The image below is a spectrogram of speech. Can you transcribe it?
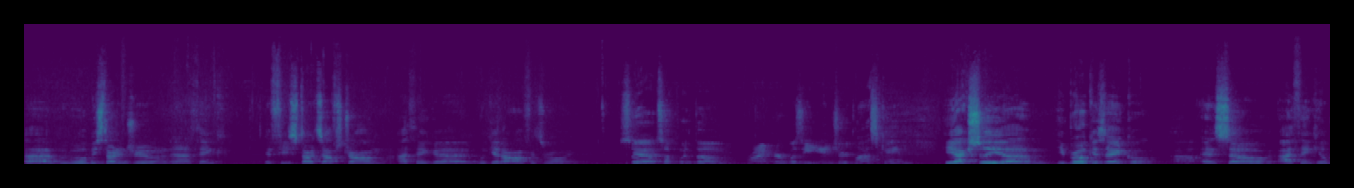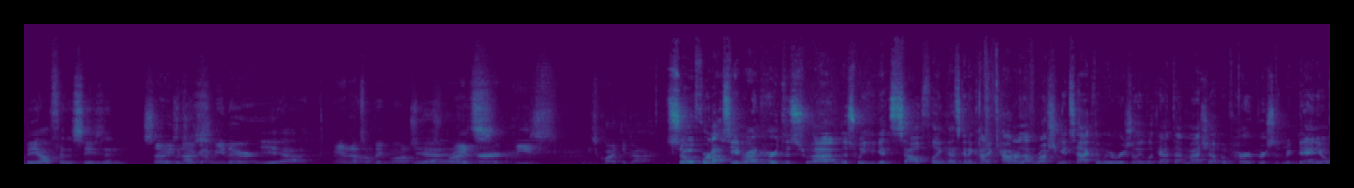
uh, we will be starting Drew, and I think if he starts off strong, I think uh, we'll get our offense rolling. So Yeah. what's up with um Ryan Hurt? Was he injured last game? He actually um, he broke his ankle, Oh, and so I think he'll be out for the season. so he's not gonna be there. Yeah. Man, that's a big loss. 'cause Yeah, Ryan Hurt, he's he's quite the guy. So if we're not seeing Ryan Hurt this um, this week against Southlake, that's going to kind of counter that rushing attack that we were originally looking at that matchup of Hurt versus McDaniel.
